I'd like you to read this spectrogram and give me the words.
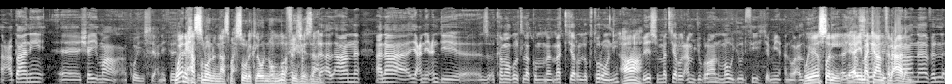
أعطاني آه، شيء ما كويس يعني وين يحصلون الناس محصولك لو إنهم مو في جيزان؟ الآن أنا يعني عندي آه، كما قلت لكم متجر إلكتروني. آه. باسم متجر العم جبران موجود فيه جميع أنواع. ويصل لاي مكان في العالم؟ في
